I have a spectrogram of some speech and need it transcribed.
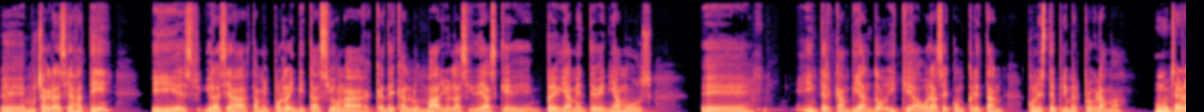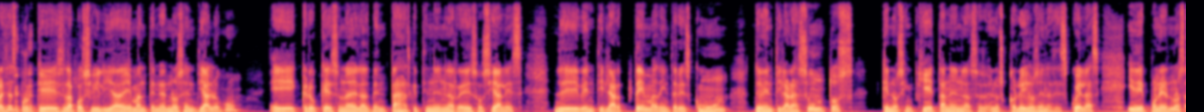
Eh, muchas gracias a ti y es, gracias también por la invitación de Carlos Mario, las ideas que previamente veníamos eh, intercambiando y que ahora se concretan con este primer programa. Muchas gracias porque es la posibilidad de mantenernos en diálogo eh, creo que es una de las ventajas que tienen las redes sociales de ventilar temas de interés común, de ventilar asuntos que nos inquietan en, los colegios, en las escuelas y de ponernos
